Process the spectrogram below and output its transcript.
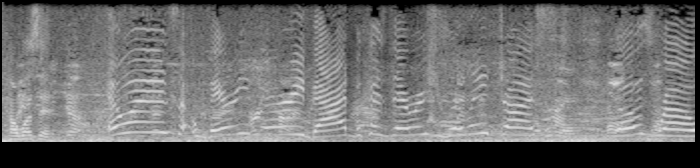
How was it? It was very, very bad because there was really just those ropes,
